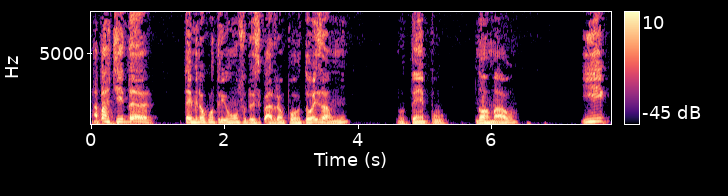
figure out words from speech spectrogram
A partida terminou com o triunfo do esquadrão por 2 a 1 no tempo normal. E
